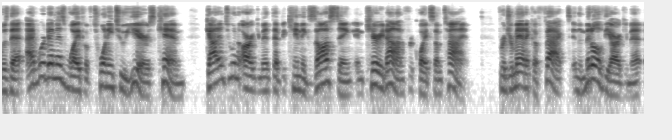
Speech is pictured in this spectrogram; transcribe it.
was that Edward and his wife of 22 years, Kim, got into an argument that became exhausting and carried on for quite some time. For dramatic effect, in the middle of the argument,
